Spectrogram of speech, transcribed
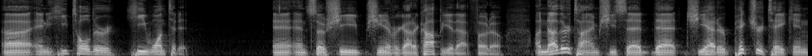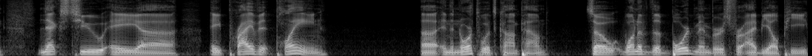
uh, and he told her he wanted it. And, and so she she never got a copy of that photo. Another time, she said that she had her picture taken next to a uh, a private plane uh, in the Northwoods compound. So one of the board members for IBLP,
